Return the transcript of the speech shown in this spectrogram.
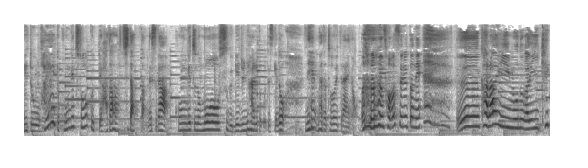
えっと、早いと今月届くっていう話だったんですが今月のもうすぐ下旬に入るとこですけどねまだ届いてないの。そうするとねうん辛いものがね結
